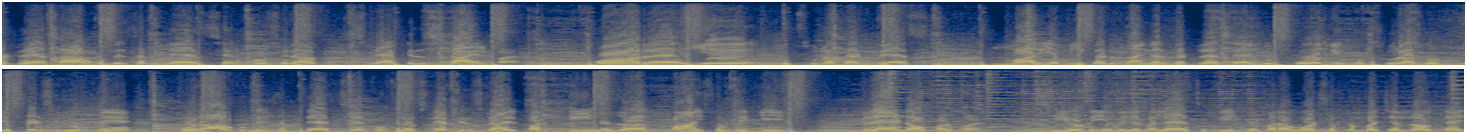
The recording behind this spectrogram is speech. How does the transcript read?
ये ड्रेस आपको मिल सकते हैं सिर्फ़ और सिर्फ़ स्टेप इन स्टाइल पर। और ये खूबसूरत सा ड्रेस मारिया बी का डिज़ाइनर का ड्रेस है जो बहुत ही खूबसूरत और डिफरेंट सी लुक में है और आपको मिल सकता है सिर्फ़ और सिर्फ़ स्टेप इन स्टाइल पर तीन हज़ार पाँच सौ रुपए की ग्रैंड ऑफ़र पर। सीओडी अवेलेबल है स्क्रीन पे हमारा व्हाट्सएप नंबर चल रहा होता है।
